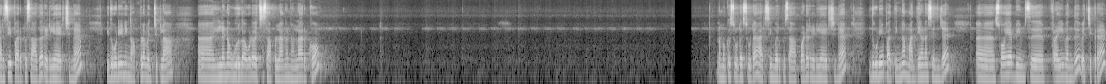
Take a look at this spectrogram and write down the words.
அரிசி பருப்பு சாதம் ரெடி ஆயிடுச்சுங்க இது கூடயே நீங்கள் அப்பளம் வச்சுக்கலாம். இல்லைன்னா ஊறுகாய் கூட வச்சு சாப்பிட்லாங்க. நல்லாயிருக்கும் நமக்கு சுட சுட அரிசி பருப்பு சாப்பாடு ரெடி ஆயிடுச்சுங்க இது கூடயே பார்த்திங்கன்னா மத்தியானம் செஞ்ச சோயா பீன்ஸு ஃப்ரை வந்து வச்சுக்கிறேன்.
